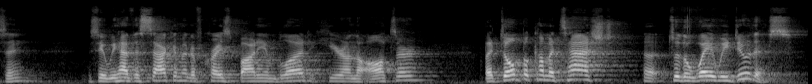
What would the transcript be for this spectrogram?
You see? You see, we have the sacrament of Christ's body and blood here on the altar, but don't become attached uh, to the way we do this.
